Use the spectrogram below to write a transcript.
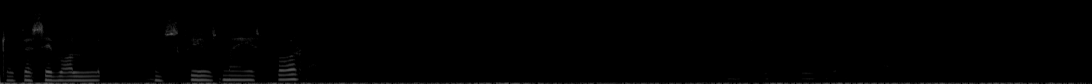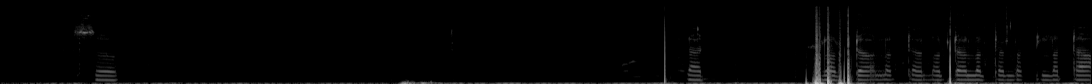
Kan jag se vad de skrev hos mig ett par. Så ladda, ladda, ladda, ladda.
